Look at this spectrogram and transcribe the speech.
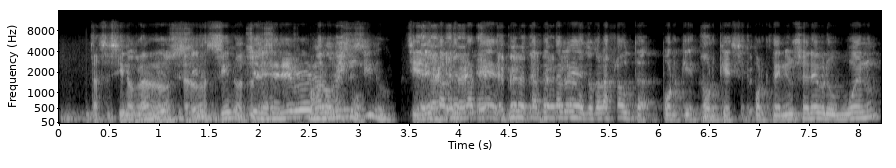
De asesino, claro, no, asesino. asesino. si el cerebro era lo mismo. Asesino. Si él espérate, toca la flauta porque, porque, porque tenía un cerebro bueno,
